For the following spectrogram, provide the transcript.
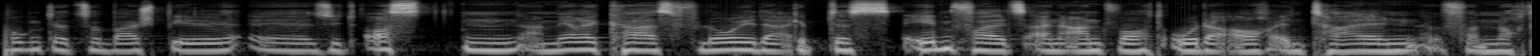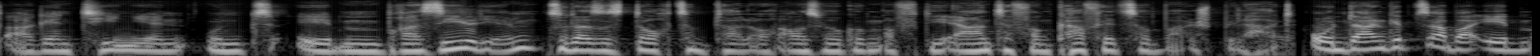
Punkte, zum Beispiel äh, Südosten Amerikas, Florida, gibt es ebenfalls eine Antwort oder auch in Teilen von Nordargentinien und eben Brasilien, sodass es doch zum Teil auch Auswirkungen auf die Ernte von Kaffee zum Beispiel hat. Und dann gibt es aber eben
